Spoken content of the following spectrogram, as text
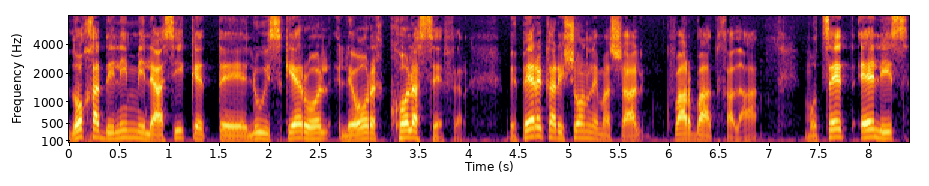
לא חדלים מלהעסיק את uh, לואיס קרול לאורך כל הספר. בפרק הראשון למשל, כבר בהתחלה, מוצאת אליס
